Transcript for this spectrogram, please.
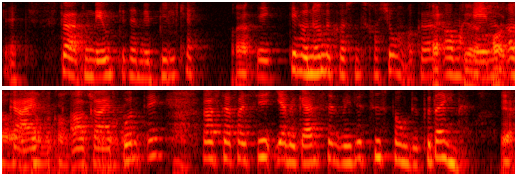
at før du nævnte det der med Bilka, Ja. ikke? det har jo noget med koncentration at gøre, Ja, ja, om at handle og guide, og guide rundt. Ikke? Det er også derfor, jeg siger, at jeg vil gerne selv vælge tidspunktet på dagen. ja,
